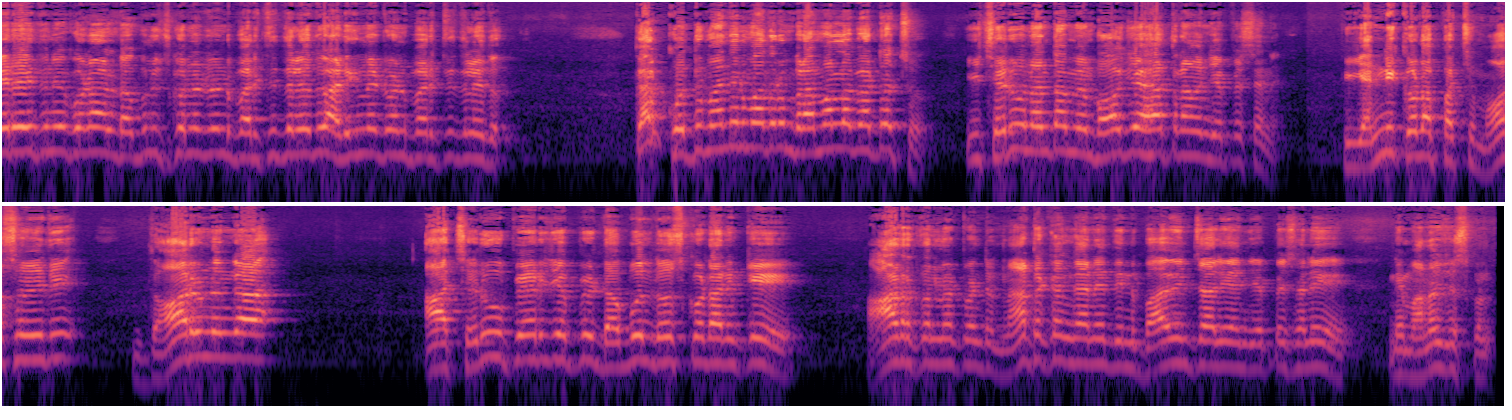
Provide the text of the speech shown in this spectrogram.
ఏ రైతుని కూడా వాళ్ళు డబ్బులు ఇచ్చుకున్నటువంటి పరిస్థితి లేదు అడిగినటువంటి పరిస్థితి లేదు. కానీ కొద్దిమందిని మాత్రం భ్రమంలో పెట్టవచ్చు ఈ చెరువునంతా మేము బాగు చేసేస్తున్నామని చెప్పేసి ఇవన్నీ కూడా పచ్చి మోసం ఇది. దారుణంగా ఆ చెరువు పేరు చెప్పి డబ్బులు దోసుకోవడానికి ఆడుతున్నటువంటి నాటకంగానే దీన్ని భావించాలి అని చెప్పేసి నేను మనం చేసుకుంటాను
